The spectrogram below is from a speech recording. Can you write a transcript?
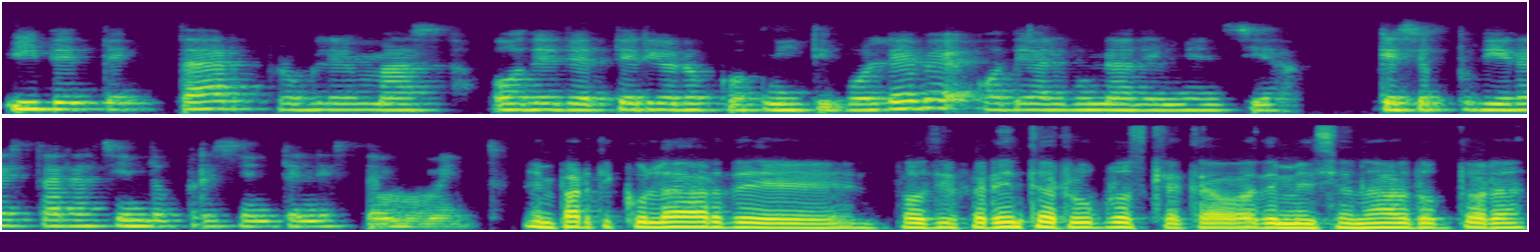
y detectar problemas o de deterioro cognitivo leve o de alguna demencia que se pudiera estar haciendo presente en este momento. En particular, de los diferentes rubros que acaba de mencionar, doctora,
